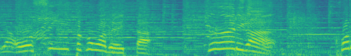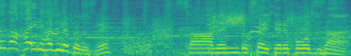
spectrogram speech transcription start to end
いや惜しいとこまでいった。フーリガン。これが入り始めたんですね。さあめんどくさいテレポおじさん。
